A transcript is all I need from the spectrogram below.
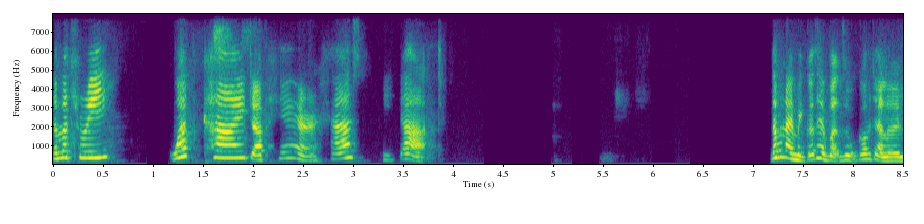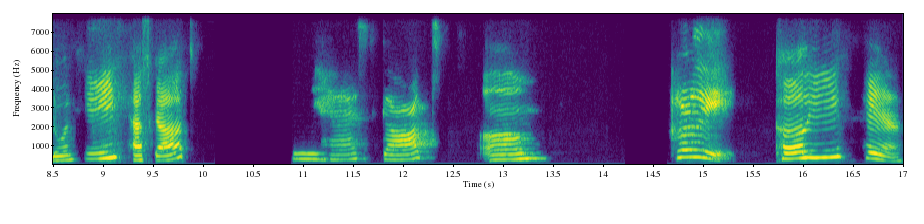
Number three, what kind of hair has he got? Lúc này mình có thể vận dụng câu trả lời luôn. He has got. He has got um curly curly hair.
